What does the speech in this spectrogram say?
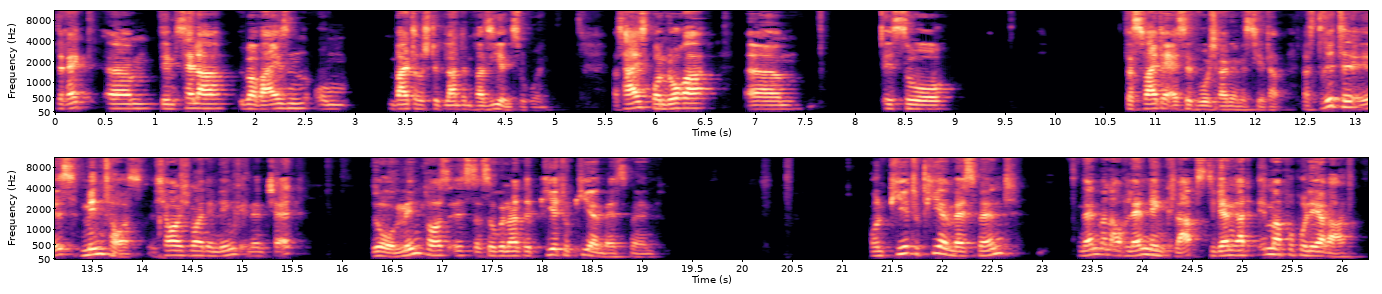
direkt ähm, dem Seller überweisen, um ein weiteres Stück Land in Brasilien zu holen. Das heißt, Bondora ähm, ist so das zweite Asset, wo ich rein investiert habe. Das dritte ist Mintos. Ich schaue euch mal den Link in den Chat. So, Mintos ist das sogenannte Peer-to-Peer-Investment. Und Peer-to-Peer-Investment nennt man auch Landing Clubs. Die werden gerade immer populärer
